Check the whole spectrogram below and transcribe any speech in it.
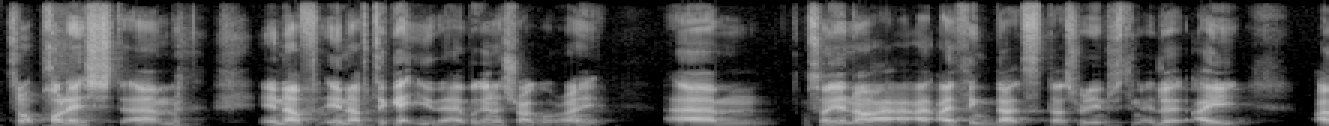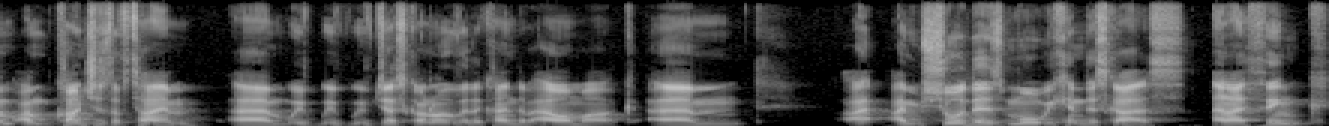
it's not polished. Um, enough enough to get you there, we're going to struggle, right? Um, so you know, I, I think that's that's really interesting. Look, I I'm I'm conscious of time. Um, we've we've we've just gone over the kind of hour mark. Um, I I'm sure there's more we can discuss, and I think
